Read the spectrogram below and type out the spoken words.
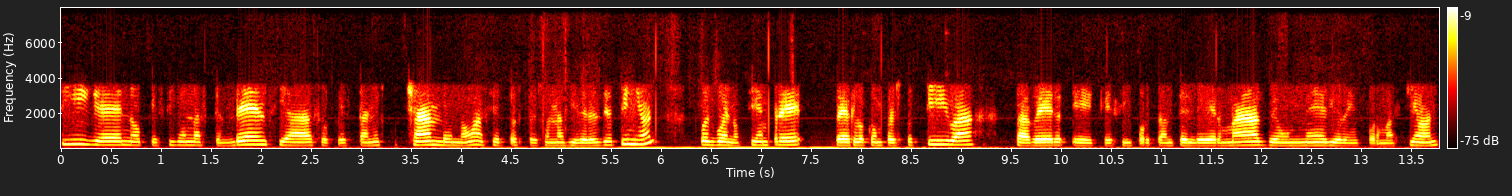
siguen o que siguen las tendencias o que están escuchando ¿no? a ciertas personas líderes de opinión, pues bueno, siempre verlo con perspectiva, saber eh, que es importante leer más de un medio de información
